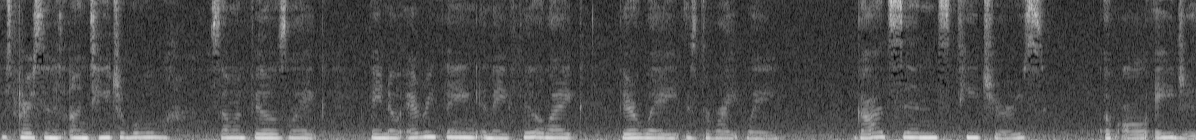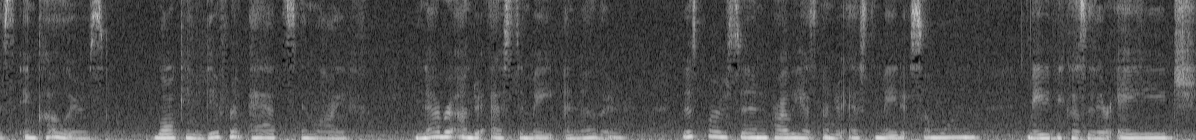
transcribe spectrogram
this person is unteachable. Someone feels like they know everything and they feel like their way is the right way. God sends teachers of all ages and colors walking different paths in life. Never underestimate another. This person probably has underestimated someone, maybe because of their age,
